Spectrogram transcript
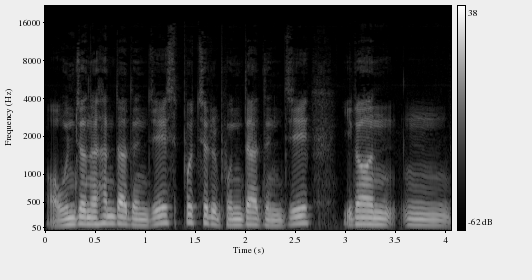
어, 운전을 한다든지 스포츠를 본다든지 이런 음,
